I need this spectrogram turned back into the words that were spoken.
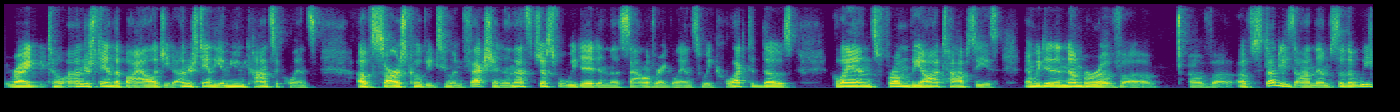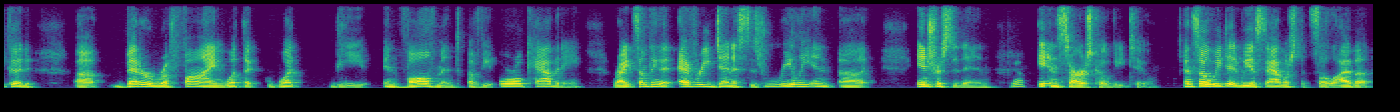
right? To understand the biology, to understand the immune consequence of SARS-CoV-2 infection, and that's just what we did in the salivary glands. So we collected those glands from the autopsies, and we did a number of uh, of, uh, of studies on them so that we could uh, better refine what the what the involvement of the oral cavity, right? Something that every dentist is really in, uh, interested in yeah. in SARS-CoV-2. And so we did. We established that saliva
